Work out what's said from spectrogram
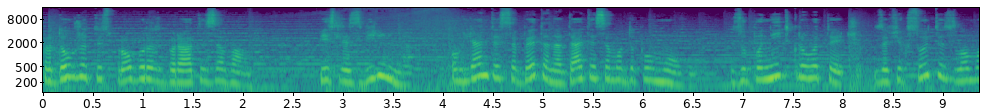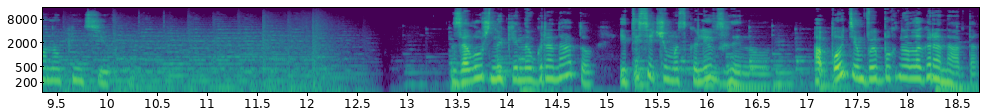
продовжуйте спробу розбирати завал. Після звільнення огляньте себе та надайте самодопомогу. Зупиніть кровотечу, зафіксуйте зломану кінцівку. Залужний кинув гранату, і тисячу москалів згинуло. А потім вибухнула граната.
